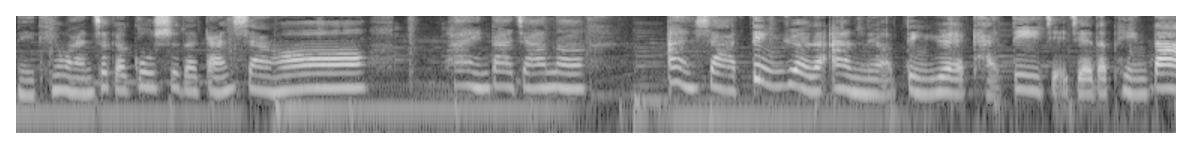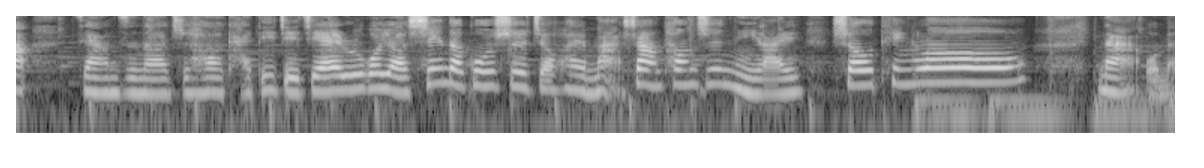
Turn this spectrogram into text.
你听完这个故事的感想哦。欢迎大家呢按下订阅的按钮，订阅凯蒂姐姐的频道，这样子呢之后凯蒂姐姐如果有新的故事，就会马上通知你来收听喽。那我们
